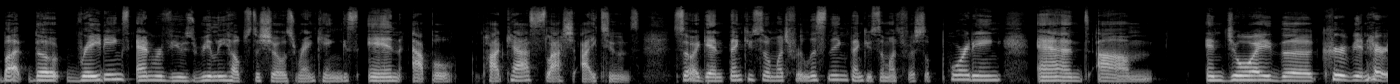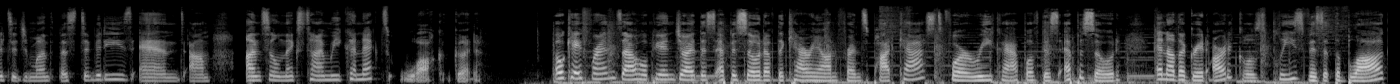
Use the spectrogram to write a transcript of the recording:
But the ratings and reviews really helps the show's rankings in Apple podcast slash iTunes. So again, thank you so much for listening. Thank you so much for supporting and um, enjoy the Caribbean Heritage Month festivities. And um, until next time we connect, walk good. Okay, friends, I hope you enjoyed this episode of the Carry On Friends podcast. For a recap of this episode and other great articles, please visit the blog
